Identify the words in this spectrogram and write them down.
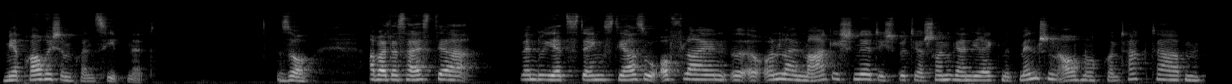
Mehr brauche ich im Prinzip nicht. So, aber das heißt ja, wenn du jetzt denkst, ja, so offline, äh, online mag ich nicht, ich würde ja schon gern direkt mit Menschen auch noch Kontakt haben.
